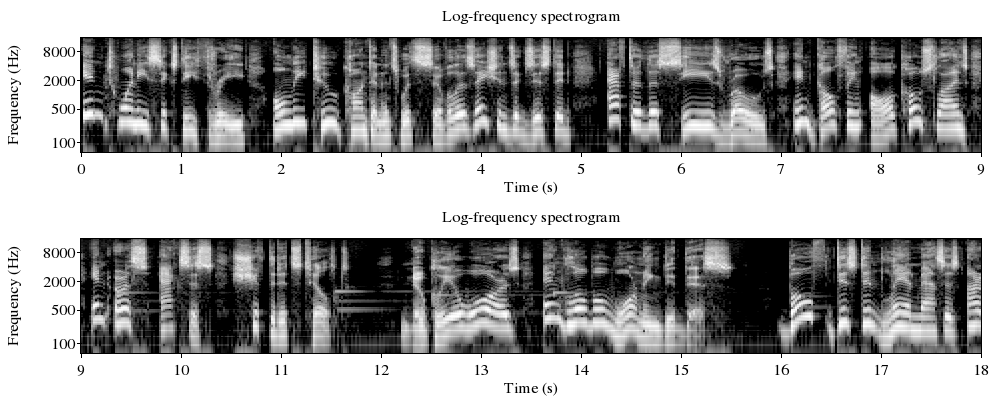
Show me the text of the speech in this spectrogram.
In 2063, only two continents with civilizations existed after the seas rose, engulfing all coastlines, and Earth's axis shifted its tilt. Nuclear wars and global warming did this. Both distant landmasses are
